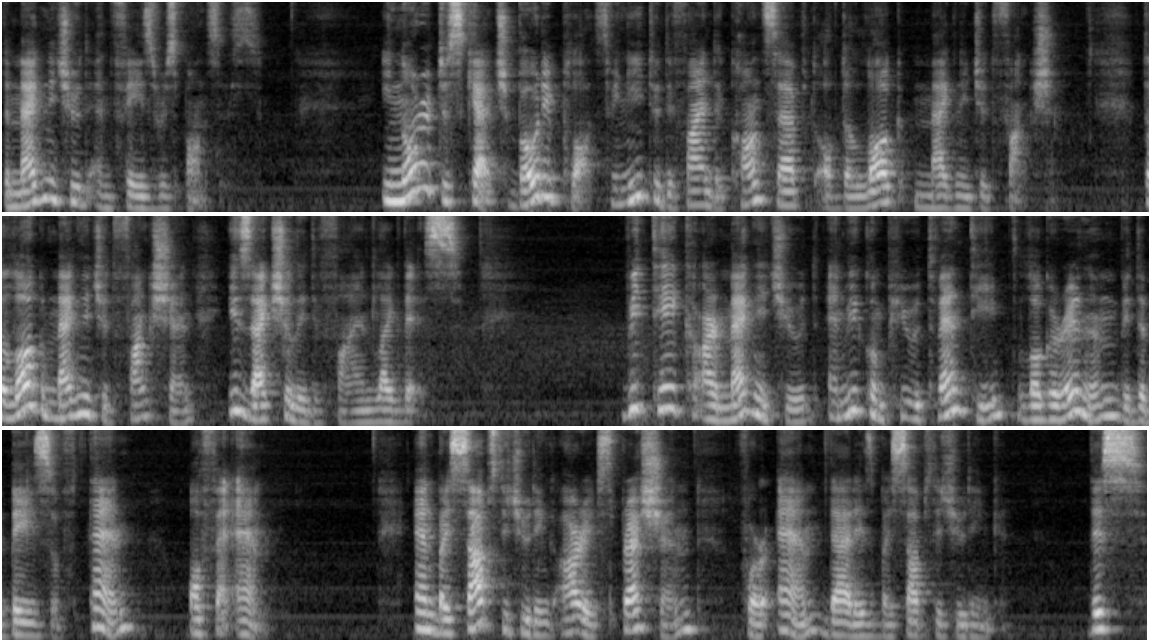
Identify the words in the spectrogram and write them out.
the magnitude and phase responses. In order to sketch Bode plots, we need to define the concept of the log magnitude function. The log magnitude function is actually defined like this. We take our magnitude and we compute 20 logarithm with the base of 10 of m. And by substituting our expression, for m, that is by substituting this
